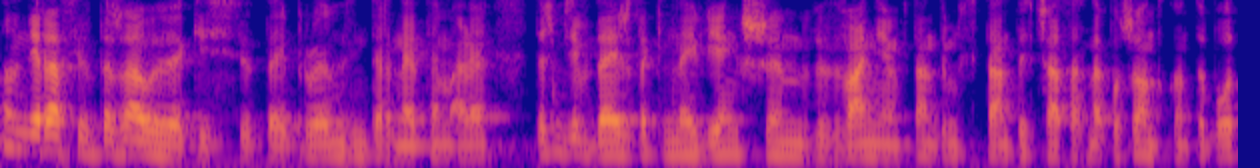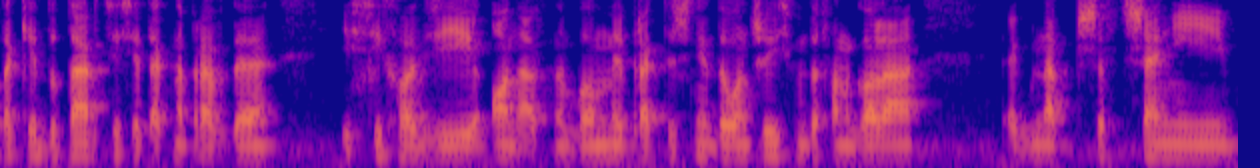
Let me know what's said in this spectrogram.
no, nieraz się zdarzały jakieś tutaj problemy z internetem, ale też mi się wydaje, że takim największym wyzwaniem w tamtym, tamtych czasach na początku no to było takie dotarcie się tak naprawdę, jeśli chodzi o nas, no bo my praktycznie dołączyliśmy do Fangola jakby na przestrzeni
